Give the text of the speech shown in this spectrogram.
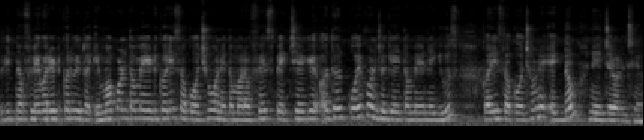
રીતના ફ્લેવર એડ કરવી હોય તો એમાં પણ તમે એડ કરી શકો છો અને તમારા ફેસ પેક છે કે અધર કોઈ પણ જગ્યાએ તમે એને યુઝ કરી શકો છો ને એકદમ નેચરલ છે.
